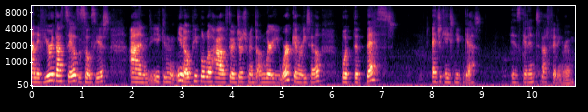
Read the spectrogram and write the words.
And if you're that sales associate, and you can, you know, people will have their judgment on where you work in retail, but the best education you can get is get into that fitting room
